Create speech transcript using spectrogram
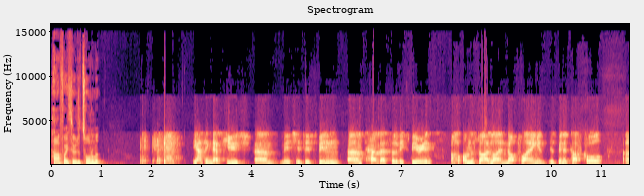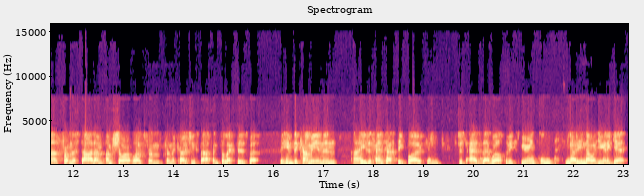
halfway through the tournament? Yeah, I think that's huge, um, Mitch. It's, it's been um, to have that sort of experience on the sideline, not playing, has, has been a tough call uh, from the start. I'm, I'm sure it was from from the coaching staff and selectors, but for him to come in and uh, he's a fantastic bloke and just adds that wealth of experience and you know you know what you're going to get,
